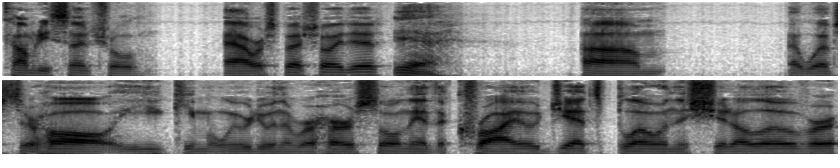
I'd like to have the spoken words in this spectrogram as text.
Comedy Central hour special I did Yeah, Um, at Webster Hall. He came when we were doing the rehearsal and they had the cryo jets blowing the shit all over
